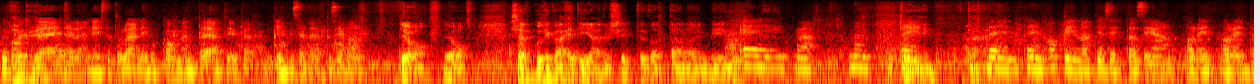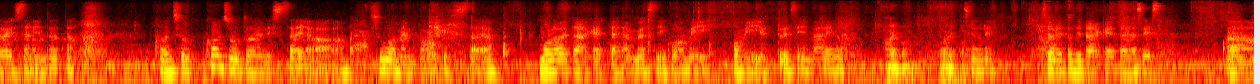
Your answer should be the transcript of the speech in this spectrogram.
huippu okay. ja edelleen niistä tulee niinku kommentteja tyypä, ihmisiltä, jotka siellä on. Joo, joo. Sä et kuitenkaan heti jäänyt sitten tota noin niin... Ei, mä, mä tein, tähän. tein, tein opinnot ja sitten tosiaan olin, olin töissä niin tota, konsul, konsultoinnissa ja Suomen Pankissa ja mulla oli tärkeää tehdä myös niinku omia, omia juttuja siinä välillä. Aivan, aivan. Se oli, se oli tosi tärkeää ja siis ää,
